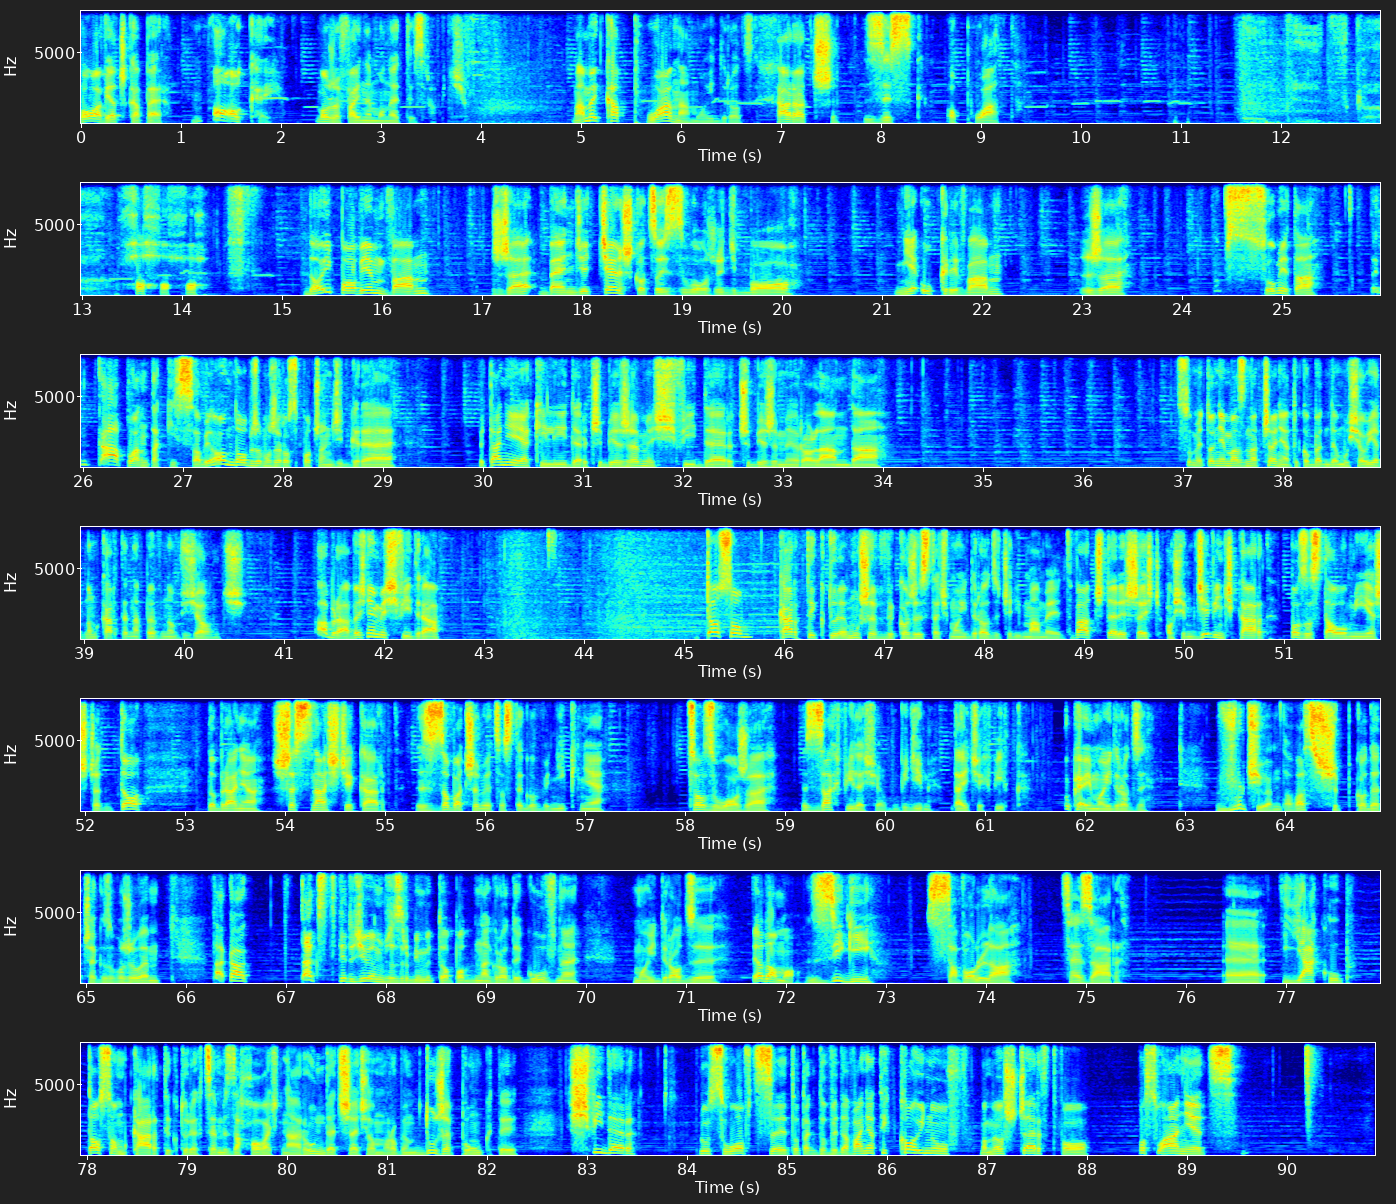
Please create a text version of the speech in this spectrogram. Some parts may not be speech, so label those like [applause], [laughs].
Poławiaczka per. No okej. Może fajne monety zrobić. Mamy kapłana, moi drodzy. Haracz, zysk, opłata. Ho, ho, ho. No i powiem wam, że będzie ciężko coś złożyć, bo nie ukrywam, że w sumie ta ten kapłan taki sobie, on dobrze może rozpocząć grę. Pytanie jaki lider, czy bierzemy Świder, czy bierzemy Rolanda? W sumie to nie ma znaczenia, tylko będę musiał jedną kartę na pewno wziąć. Dobra, weźmiemy Świdra. To są karty, które muszę wykorzystać, moi drodzy, czyli mamy 2, 4, 6, 8, 9 kart. Pozostało mi jeszcze do dobrania 16 kart. Zobaczymy, co z tego wyniknie. Co złożę. Za chwilę się widzimy. Dajcie chwilkę. Okej, moi drodzy. Wróciłem do was. Szybko deczek złożyłem. Taka, tak stwierdziłem, że zrobimy to pod nagrody główne. Moi drodzy, wiadomo, Ziggy, Savolla, Cezar, e, Jakub. To są karty, które chcemy zachować na rundę trzecią. Robią duże punkty. Świder plus łowcy to tak do wydawania tych coinów. Mamy oszczerstwo, posłaniec.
